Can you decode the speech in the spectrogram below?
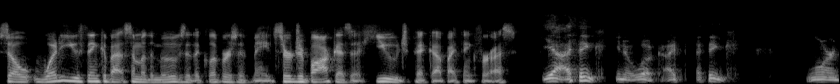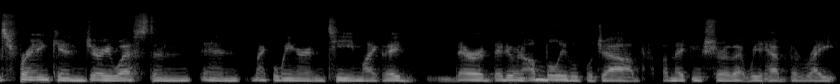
So, what do you think about some of the moves that the Clippers have made? Serge Ibaka is a huge pickup, I think, for us. Yeah, I think you know. Look, I I think Lawrence Frank and Jerry West and and Michael Winger and team like they they're they do an unbelievable job of making sure that we have the right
